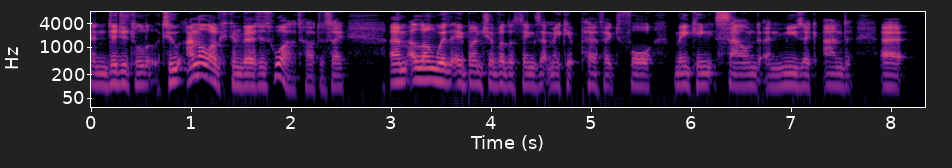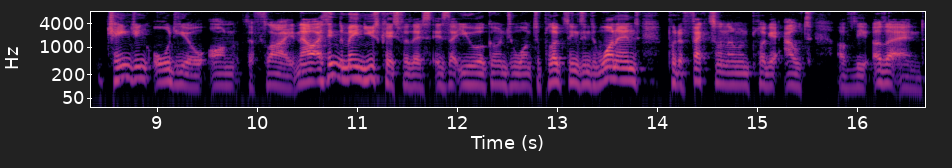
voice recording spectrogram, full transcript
and digital to analog converters well it's hard to say um, along with a bunch of other things that make it perfect for making sound and music and uh, changing audio on the fly. Now, I think the main use case for this is that you are going to want to plug things into one end, put effects on them, and plug it out of the other end.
